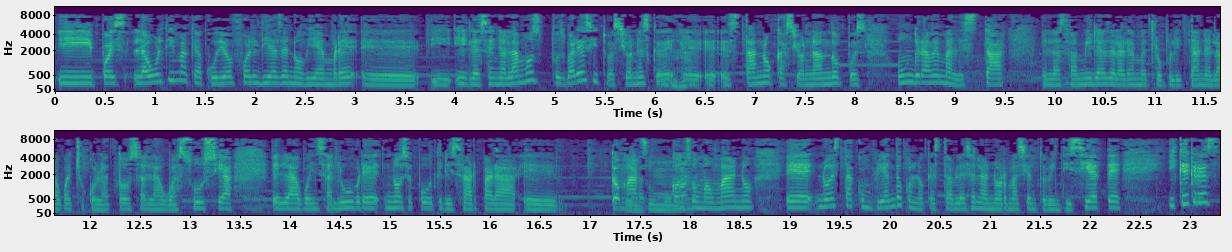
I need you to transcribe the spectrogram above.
y pues la última que acudió fue el 10 de noviembre eh, y, y le señalamos pues varias situaciones que eh, eh, están ocasionando pues un grave malestar en las familias del área metropolitana, el agua chocolatosa, el agua sucia, el agua insalubre, no se puede utilizar para eh, tomar Consumo humano. consumo humano, eh, no está cumpliendo con lo que establece la norma 127. ¿Y qué crees?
